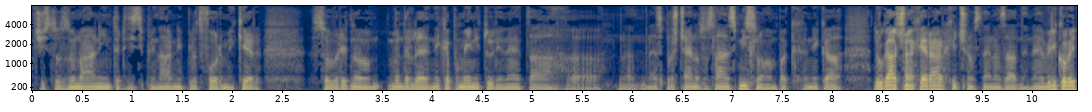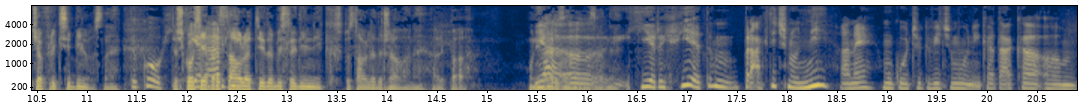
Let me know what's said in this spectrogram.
čisto zunani interdisciplinarni platformi, kjer so verjetno vendarle nekaj pomeni tudi ne, ta uh, nesproščenost v slavnem smislu, ampak neka drugačna hierarhičnost ne, na zadnje, ne, veliko večja fleksibilnost. Ne. Tako, Težko si je predstavljati, da bi sledilnik spostavila država ne, ali pa. Ja, uh, hierarhije tam praktično ni, a ne mogoče kvečemu neka taka. Um,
